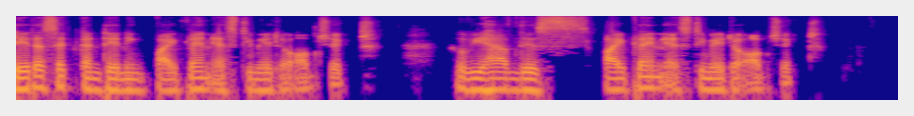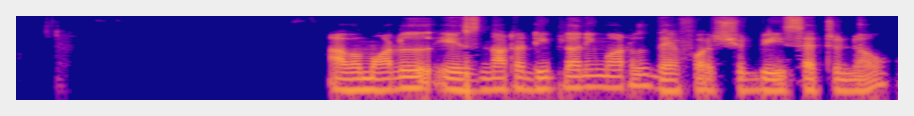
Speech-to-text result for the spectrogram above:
dataset containing pipeline estimator object. So we have this pipeline estimator object. Our model is not a deep learning model, therefore it should be set to no.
